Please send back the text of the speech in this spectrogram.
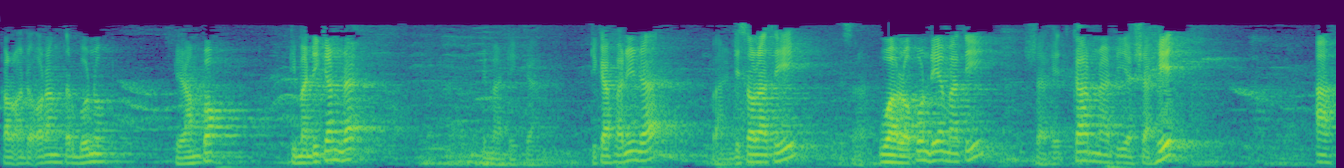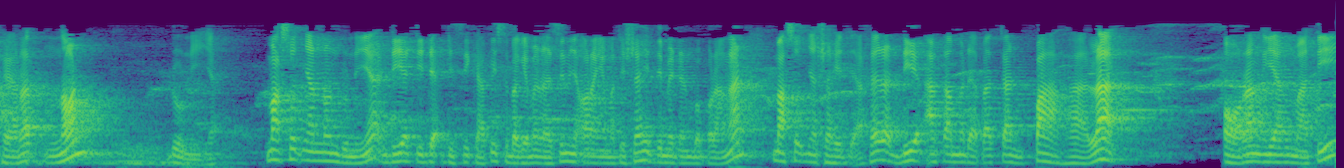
kalau ada orang terbunuh, dirampok, dimandikan enggak? Dimandikan. Dikafani enggak? Nah, disolati, walaupun dia mati syahid karena dia syahid akhirat non dunia. Maksudnya non dunia dia tidak disikapi sebagaimana lazimnya orang yang mati syahid di medan peperangan. Maksudnya syahid di akhirat dia akan mendapatkan pahala orang yang mati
